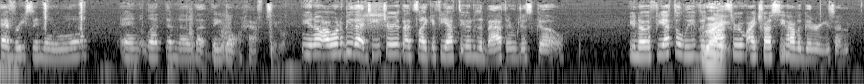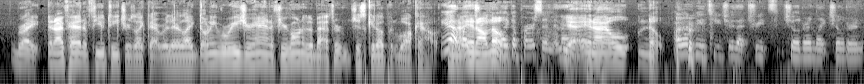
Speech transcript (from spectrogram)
every single rule and let them know that they don't have to. You know, I want to be that teacher that's like, if you have to go to the bathroom, just go. You know, if you have to leave the Right. classroom, I trust you have a good reason. Right. And I've had a few teachers like that where they're like, "Don't even raise your hand if you're going to the bathroom. Just get up and walk out." Yeah, and, I, like, and I'll know. like a person. And yeah, I and I'll know I want to be a teacher that treats children like children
